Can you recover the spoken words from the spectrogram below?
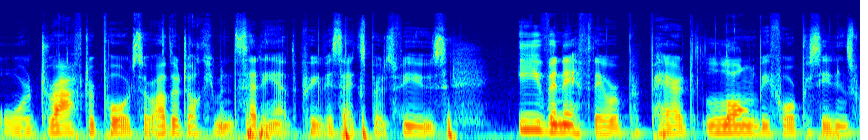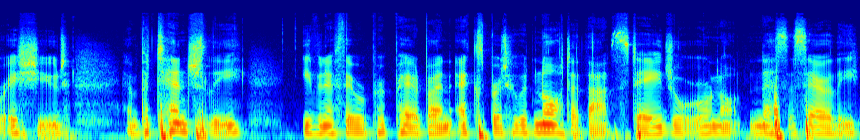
or draft reports or other documents setting out the previous experts' views, even if they were prepared long before proceedings were issued, and potentially even if they were prepared by an expert who had not at that stage or, or not necessarily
